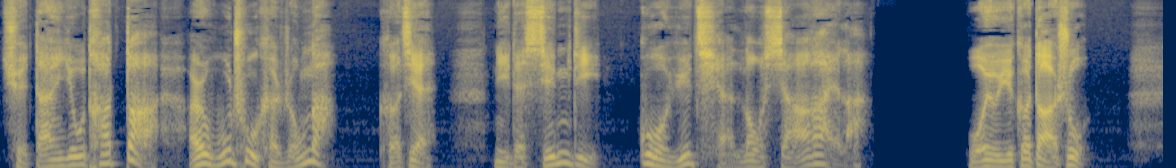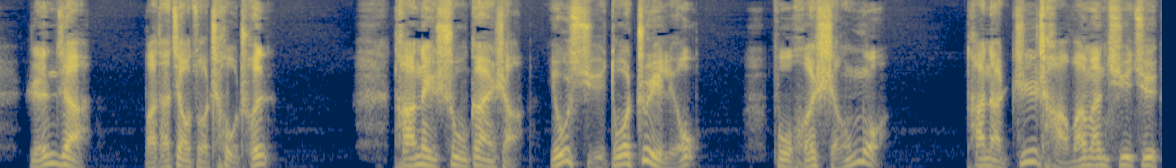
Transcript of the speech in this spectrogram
却担忧它大而无处可容纳，可见你的心地过于浅陋狭隘了。我有一棵大树，人家把它叫做臭椿。它那树干上有许多坠流，不合绳墨；它那枝杈弯弯曲曲，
